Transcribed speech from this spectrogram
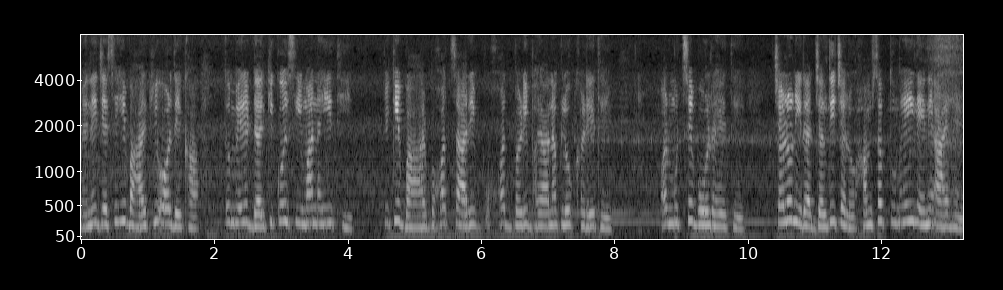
मैंने जैसे ही बाहर की ओर देखा तो मेरे डर की कोई सीमा नहीं थी, क्योंकि बाहर बहुत सारी, बहुत बड़ी भयानक लोग खड़े थे और मुझसे बोल रहे थे, चलो नीरज, जल्दी चलो, हम सब तुम्हें ही लेने आए हैं।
